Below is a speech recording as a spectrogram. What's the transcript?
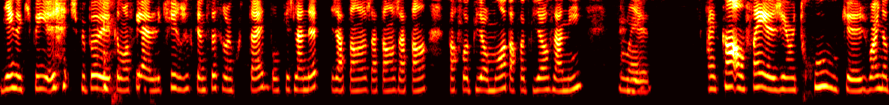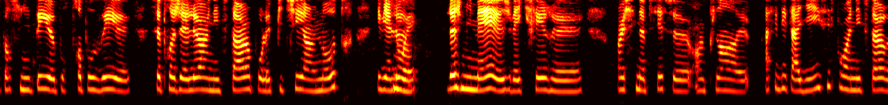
bien occupée, je peux pas commencer à l'écrire juste comme ça sur un coup de tête. Donc je la note, j'attends, j'attends, j'attends, parfois plusieurs mois, parfois plusieurs années. Euh, quand enfin euh, j'ai un trou ou que je vois une opportunité euh, pour proposer ce projet-là à un éditeur pour le pitcher à un autre, eh bien là, là je m'y mets, je vais écrire un synopsis, un plan assez détaillé. Si c'est pour un éditeur,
